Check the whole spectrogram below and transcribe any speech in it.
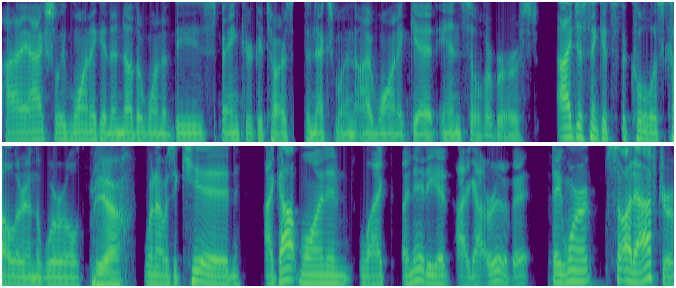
I actually want to get another one of these Banker guitars. The next one I want to get in Silverburst. I just think it's the coolest color in the world. Yeah. When I was a kid, I got one and like an idiot, I got rid of it. They weren't sought after.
